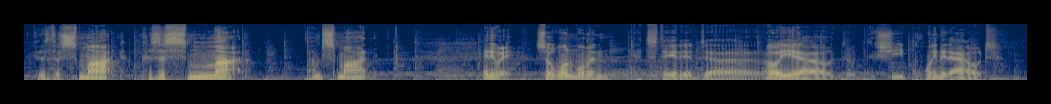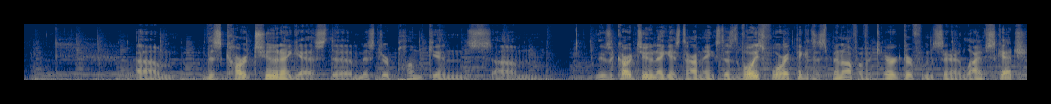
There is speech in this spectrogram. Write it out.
because they're smart. Because they're smart. I'm smart. Anyway, so one woman had stated, uh, "Oh yeah," she pointed out um, this cartoon, I guess, the Mr. Pumpkins. Um, there's a cartoon, I guess Tom Hanks does the voice for. I think it's a spinoff of a character from the Saturday Night Live sketch,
